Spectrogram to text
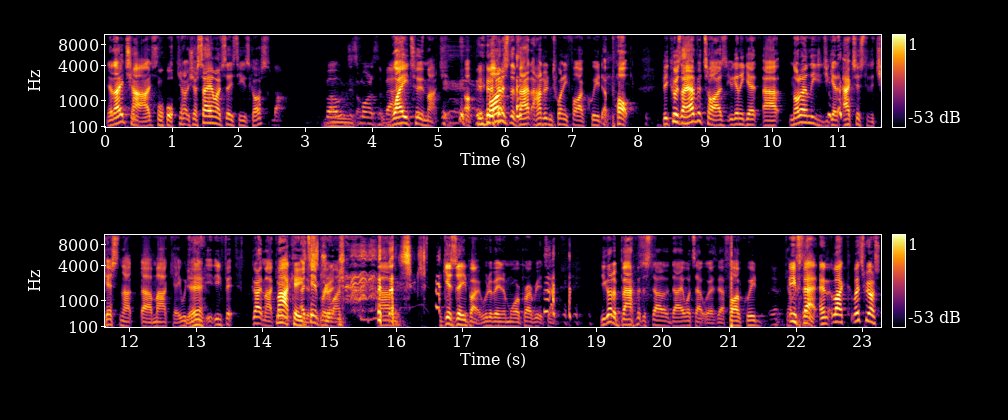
Now they charge. Can I, should I say how much these tickets cost? No. Well, just minus the back. Way too much. Oh, minus the VAT, 125 quid a pop. Because they advertise you're going to get, uh, not only did you get access to the Chestnut uh, marquee, which Yeah. is in fact, great marquee, Marquee's a a temporary one. stretch. Um, gazebo would have been a more appropriate term. You got a BAP at the start of the day. What's that worth? About five quid? Couple If that, and like, let's be honest,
